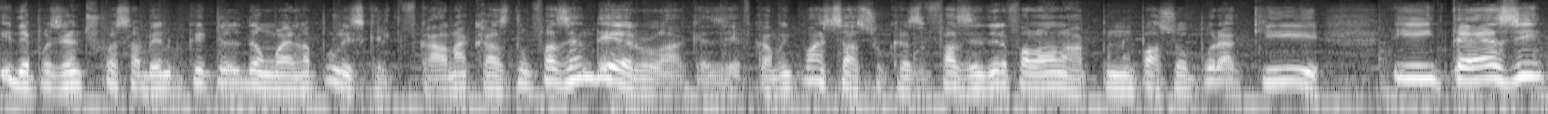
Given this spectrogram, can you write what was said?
e depois a gente ficou sabendo porque que ele deu um baile na polícia, que ele ficava na casa de um fazendeiro lá, quer dizer, fica muito mais fácil. O fazendeiro falar, ah, não, não passou por aqui. E em tese,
